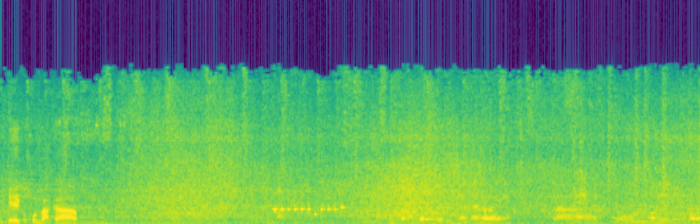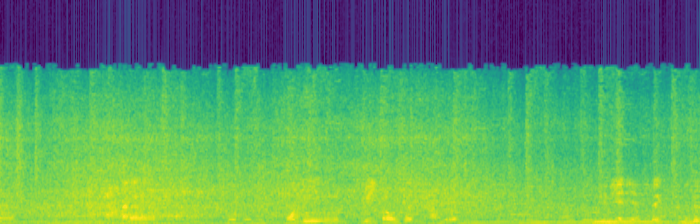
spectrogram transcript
Okey, kau pun makap. udah dingin kan kalau ini nah ini ini kalau ini ada moto 3100 ini ini ini baik ini dulu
